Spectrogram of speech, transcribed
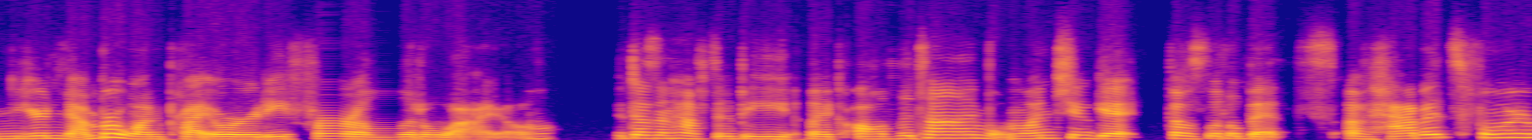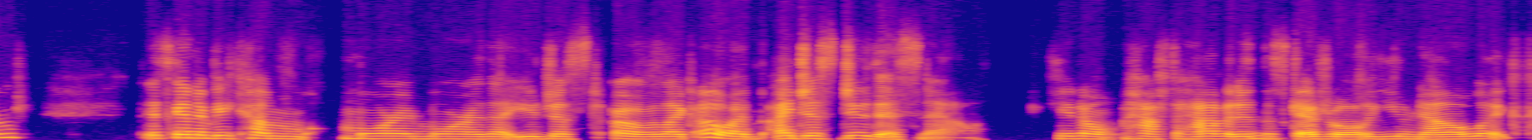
your number one priority for a little while it doesn't have to be like all the time but once you get those little bits of habits formed it's going to become more and more that you just oh like oh I, I just do this now. You don't have to have it in the schedule. You know like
